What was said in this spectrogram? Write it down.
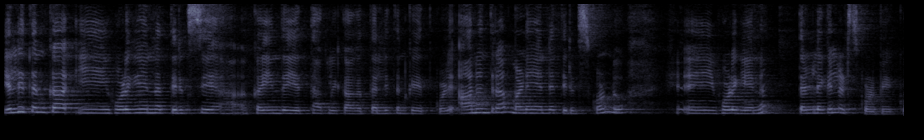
ಎಲ್ಲಿ ತನಕ ಈ ಹೋಳಿಗೆಯನ್ನು ತಿರುಗಿಸಿ ಕೈಯಿಂದ ಎತ್ತು ಹಾಕ್ಲಿಕ್ಕಾಗತ್ತೆ ಅಲ್ಲಿ ತನಕ ಎತ್ಕೊಳ್ಳಿ. ಆನಂತರ ಮಣೆಯನ್ನೇ ತಿರುಗಿಸ್ಕೊಂಡು ಈ ಹೋಳಿಗೆಯನ್ನು ತೆಳ್ಳಗೆ ಲಟ್ಸ್ಕೊಳ್ಬೇಕು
